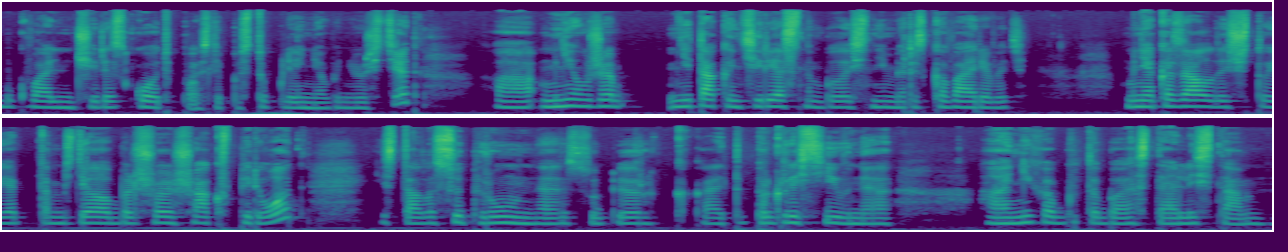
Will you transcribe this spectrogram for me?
буквально через год после поступления в университет, э, мне уже не так интересно было с ними разговаривать. мне казалось, что я там сделала большой шаг вперед и стала супер умная, супер какая-то прогрессивная, а они как будто бы остались там.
